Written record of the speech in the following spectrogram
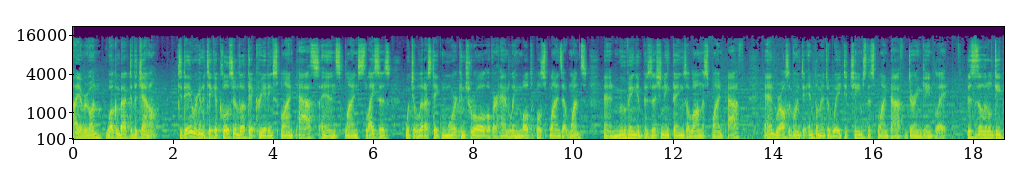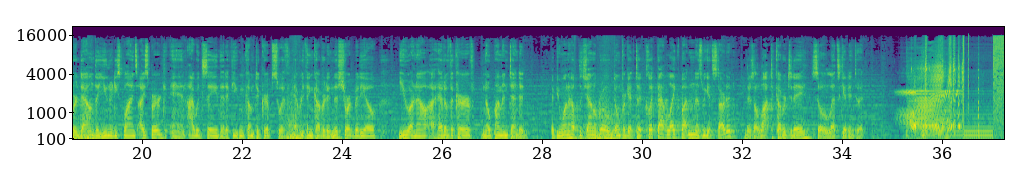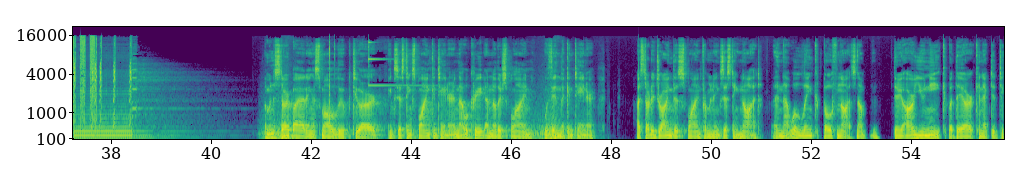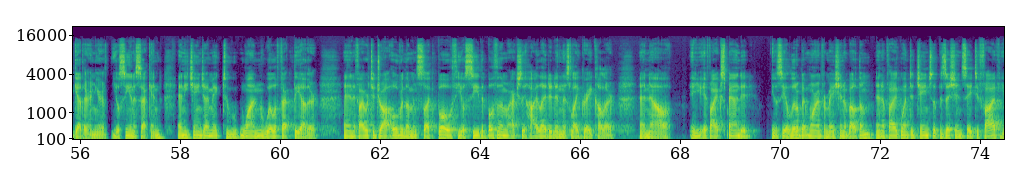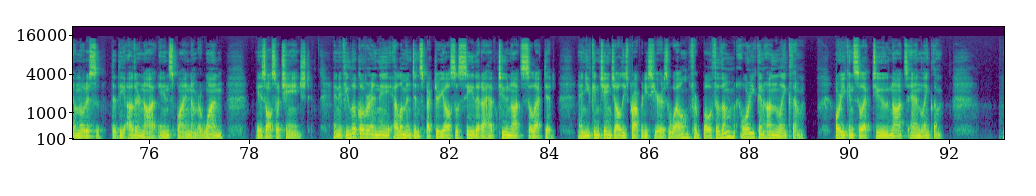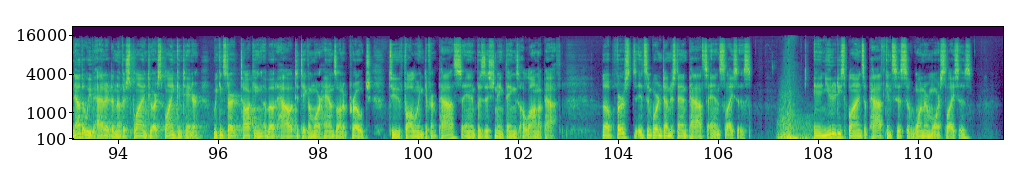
Hi everyone, welcome back to the channel. Today we're going to take a closer look at creating spline paths and spline slices, which will let us take more control over handling multiple splines at once and moving and positioning things along a spline path. And we're also going to implement a way to change the spline path during gameplay. This is a little deeper down the Unity Splines iceberg, and I would say that if you can come to grips with everything covered in this short video, you are now ahead of the curve, no pun intended. If you want to help the channel grow, don't forget to click that like button as we get started. There's a lot to cover today, so let's get into it. I'm going to start by adding a small loop to our existing spline container, and that will create another spline within the container. I started drawing this spline from an existing knot, and that will link both knots. Now, they are unique, but they are connected together. And you will see in a second, any change I make to one will affect the other. And if I were to draw over them and select both, you'll see that both of them are actually highlighted in this light gray color. And now if I expand it, you'll see a little bit more information about them. And if I went to change the position, say to five, you'll notice that the other knot in spline number one is also changed. And if you look over in the element inspector, you also see that I have two knots selected. And you can change all these properties here as well for both of them, or you can unlink them, or you can select two knots and link them. Now that we've added another spline to our spline container, we can start talking about how to take a more hands-on approach to following different paths and positioning things along a path. So first, it's important to understand paths and slices. In Unity splines, a path consists of one or more slices.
